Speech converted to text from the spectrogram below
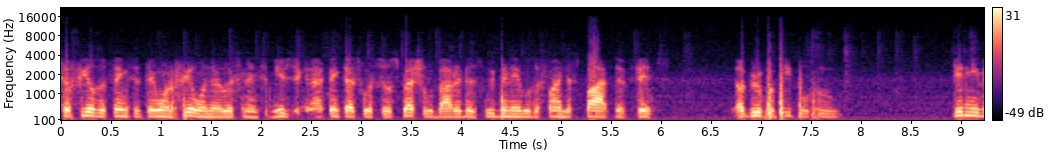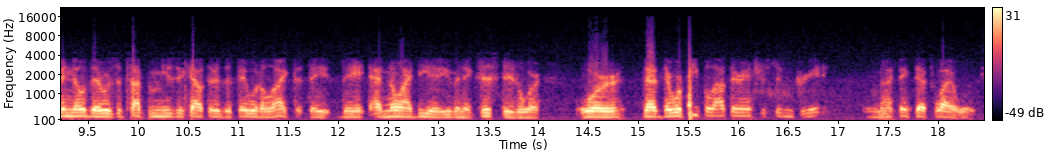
to feel the things that they want to feel when they're listening to music. And I think that's what's so special about it is we've been able to find a spot that fits a group of people who didn't even know there was a type of music out there that they would have liked that they they had no idea even existed or or that there were people out there interested in creating. And I think that's why it works.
